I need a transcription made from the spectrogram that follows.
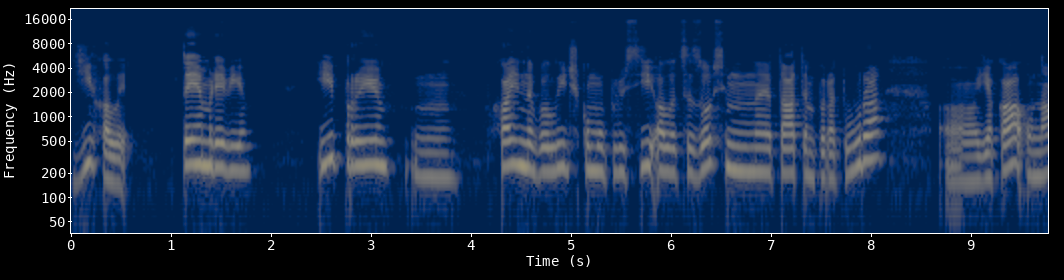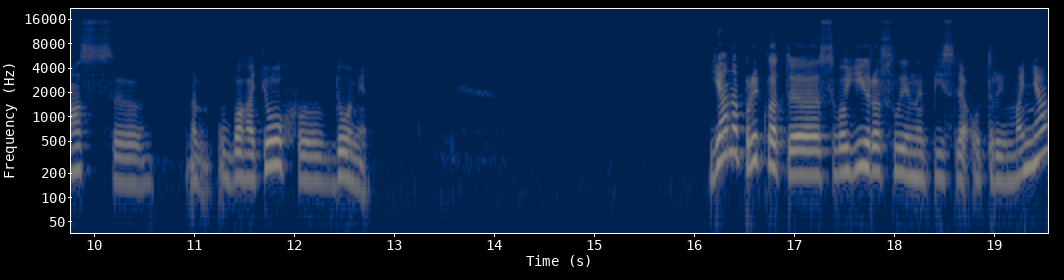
їхали в темряві і при хай невеличкому плюсі, але це зовсім не та температура, е, яка у нас е, у багатьох е, в домі. Я, наприклад, свої рослини після отримання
